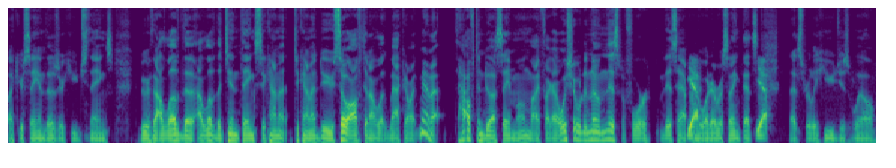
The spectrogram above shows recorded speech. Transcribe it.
like you're saying those are huge things to be with i love the i love the 10 things to kind of to kind of do. So often i look back and i'm like man I, how often do I say in my own life, like I wish I would have known this before this happened yeah. or whatever. So I think that's yeah. that's really huge as well.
